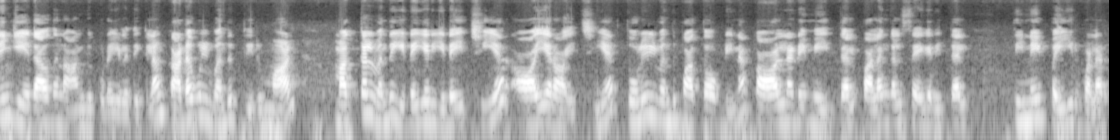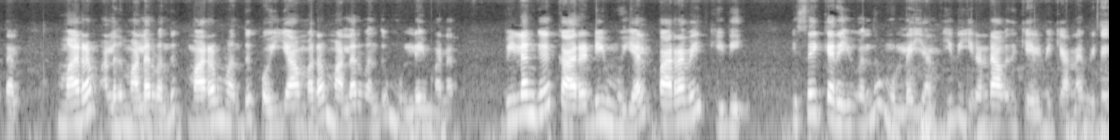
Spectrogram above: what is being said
நீங்கள் ஏதாவது நான்கு கூட எழுதிக்கலாம். கடவுள் வந்து திருமால் மக்கள் வந்து இடையர் இடைச்சியர் ஆயர் ஆய்ச்சியர். தொழில் வந்து பார்த்தோம் அப்படின்னா கால்நடை மேய்த்தல் பழங்கள் சேகரித்தல் திணை பயிர் வளர்த்தல். மரம் அல்லது மலர் வந்து மரம் வந்து கொய்யா மரம் மலர் வந்து முல்லை மலர். விலங்கு கரடி முயல் பறவை கிடி இசைக்கருவி வந்து முல்லையால். இது இரண்டாவது கேள்விக்கான விடை.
